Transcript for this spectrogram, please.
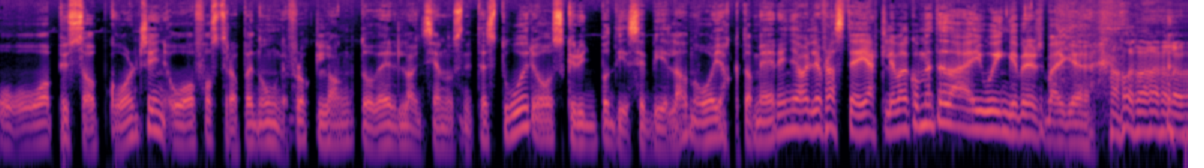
og pussa opp gården sin og fostra opp en ungeflokk langt over landsgjennomsnittet stor og skrudd på dieselbilene og jakta mer enn de aller fleste. Hjertelig velkommen til deg, Jo Inge Breisberget. Hallo, hallo.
